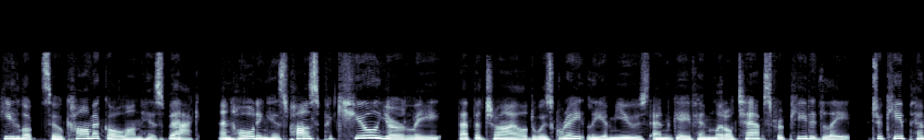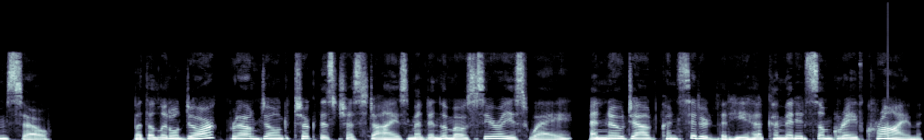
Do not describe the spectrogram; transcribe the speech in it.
He looked so comical on his back, and holding his paws peculiarly, that the child was greatly amused and gave him little taps repeatedly, to keep him so. But the little dark brown dog took this chastisement in the most serious way, and no doubt considered that he had committed some grave crime.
